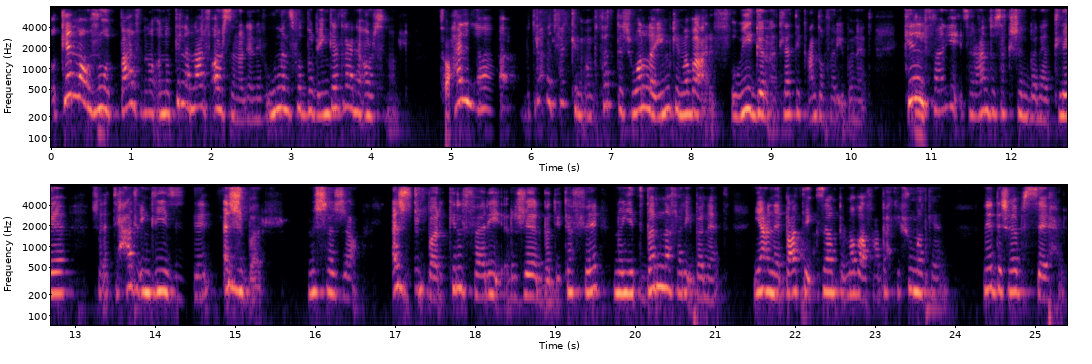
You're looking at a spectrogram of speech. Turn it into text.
وكان موجود بعرف انه إنه كلنا بنعرف ارسنال يعني women's football بإنجلترا يعني ارسنال صح. هلأ بتروح بتفكر بتفتش والله يمكن ما بعرف. Wigan Athletic عندهم فريق بنات. كل م. فريق صار عنده section بنات. ليه؟ عشان الاتحاد الإنجليزي أجبر مش شجع أجبر كل فريق رجال بده يكفي إنه يتبنى فريق بنات. يعني بعطي example ما بعرف عم بحكي شو ما كان. نادي شباب الساحل؟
